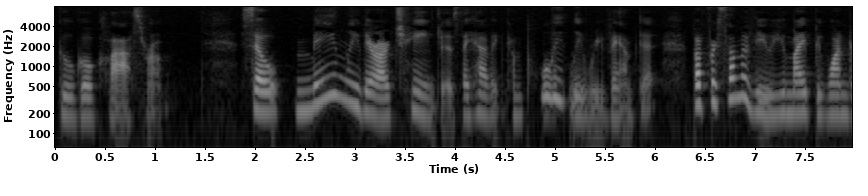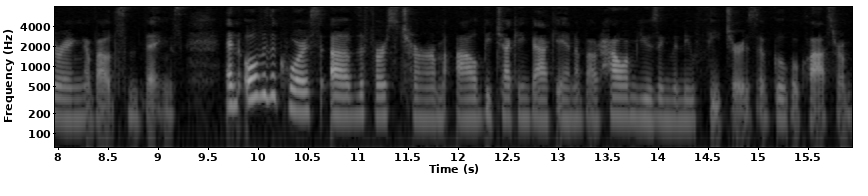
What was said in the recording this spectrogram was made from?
Google Classroom. So, mainly there are changes. They haven't completely revamped it. But for some of you, you might be wondering about some things. And over the course of the first term, I'll be checking back in about how I'm using the new features of Google Classroom.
